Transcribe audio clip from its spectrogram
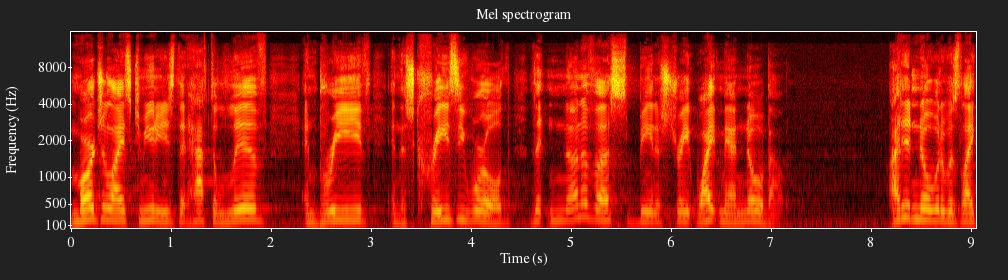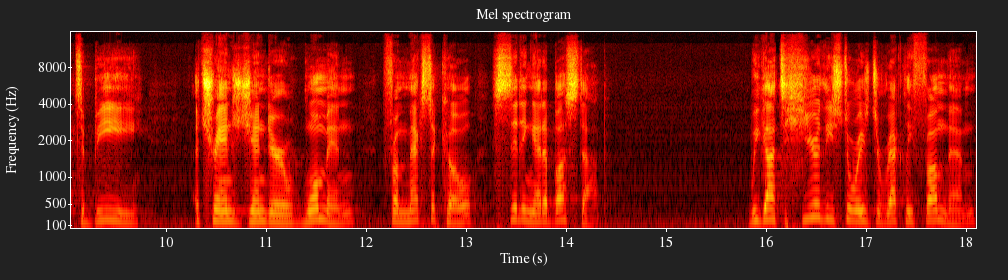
marginalized communities that have to live and breathe in this crazy world that none of us, being a straight white man, know about. I didn't know what it was like to be a transgender woman from Mexico sitting at a bus stop. We got to hear these stories directly from them.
